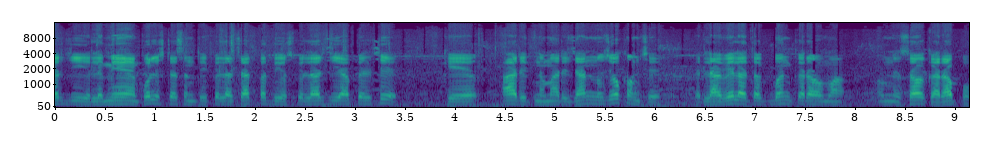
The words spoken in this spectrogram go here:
અરજી, એટલે મેં પોલીસ સ્ટેશનથી પહેલાં ચાર પાંચ દિવસ પહેલાં અરજી આપેલ છે કે આ રીતના મારી જાનનું જોખમ છે, એટલે આ વહેલા તક બંધ કરાવવામાં અમને સહકાર આપો.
